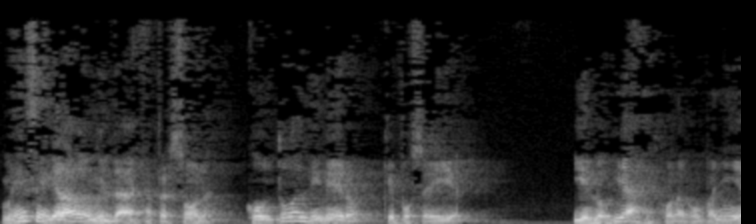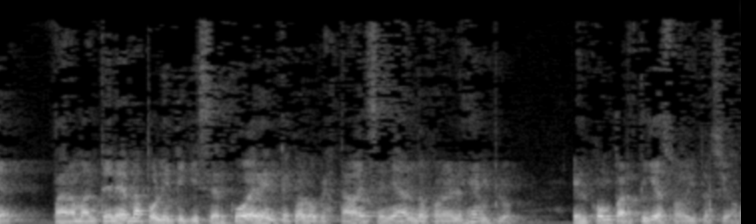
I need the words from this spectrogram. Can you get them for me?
Imagínense el grado de humildad de esta persona, con todo el dinero que poseía. Y en los viajes con la compañía, para mantener la política y ser coherente con lo que estaba enseñando, con el ejemplo, él compartía su habitación.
